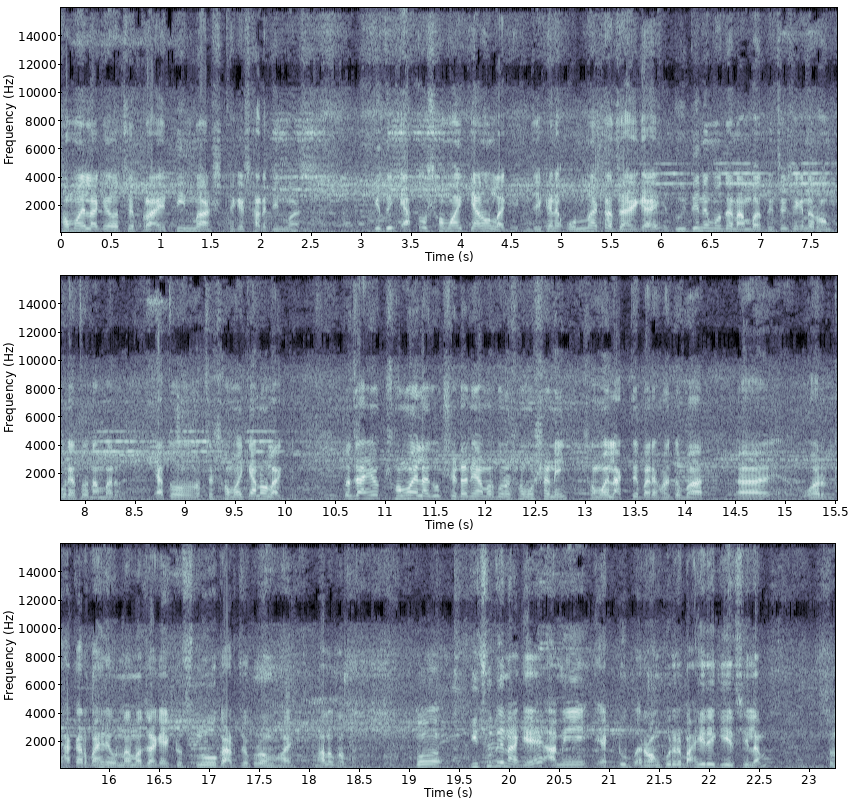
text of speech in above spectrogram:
সময় লাগে হচ্ছে প্রায় তিন মাস থেকে সাড়ে তিন মাস। কিন্তু এত সময় কেন লাগে? যেখানে অন্য একটা জায়গায় দুই দিনের মধ্যে নাম্বার দিচ্ছে, সেখানে রংপুর এত নাম্বার, এত হচ্ছে সময় কেন লাগবে? তো যাই হোক, সময় লাগুক, সেটা নিয়ে আমার কোনো সমস্যা নেই। সময় লাগতে পারে হয়তো বা ওর ঢাকার বাইরে অন্যান্য জায়গায় একটু স্লো কার্যক্রম হয়। ভালো কথা। তো কিছুদিন আগে আমি একটু রংপুরের বাইরে গিয়েছিলাম। তো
